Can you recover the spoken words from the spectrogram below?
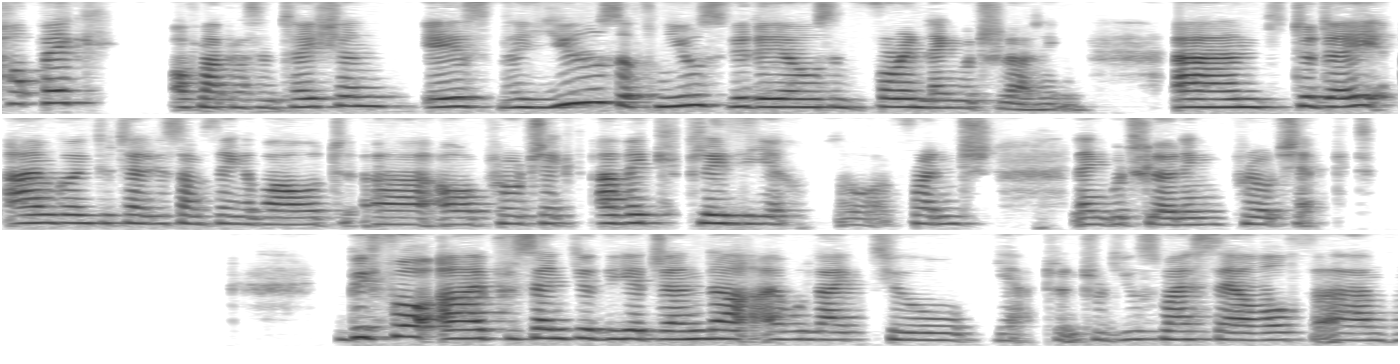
topic of my presentation is the use of news videos in foreign language learning. And today I'm going to tell you something about uh, our project Avec Plaisir, so a French language learning project. Before I present you the agenda, I would like to, yeah, to introduce myself. Um,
